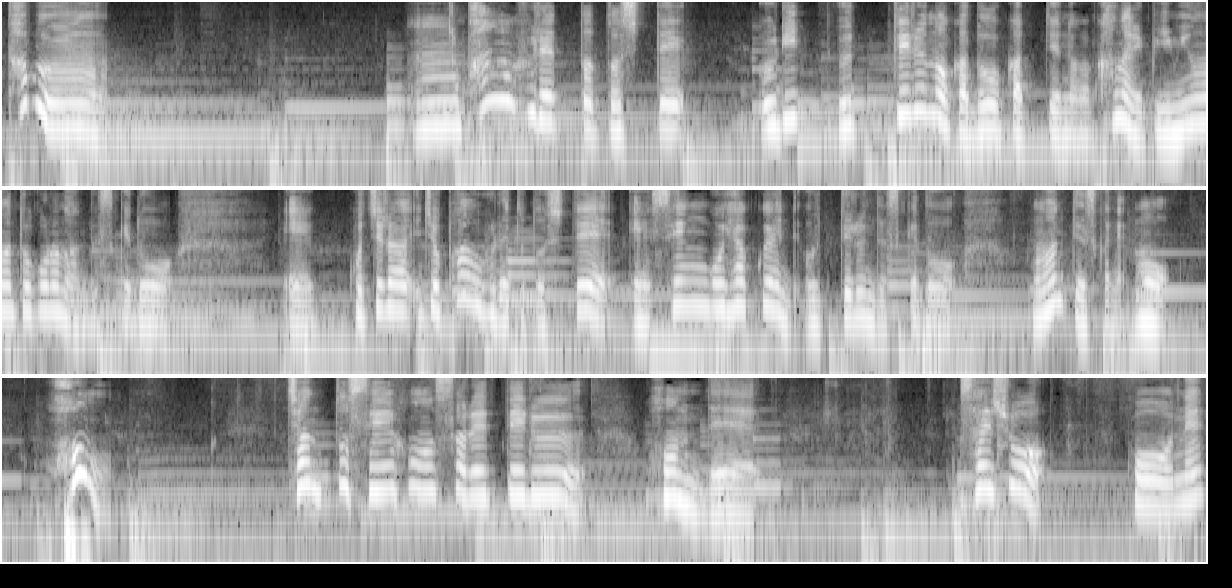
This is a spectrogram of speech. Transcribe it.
多分うんパンフレットとして売り売ってるのかどうかっていうのがかなり微妙なところなんですけど、えー、こちら一応パンフレットとして、えー、1500円で売ってるんですけど何て言うんですかねもう本。ちゃんと製本されてる本で最初こうね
